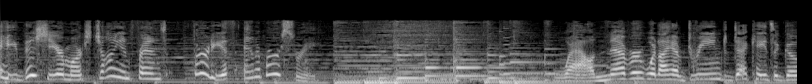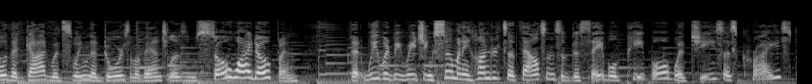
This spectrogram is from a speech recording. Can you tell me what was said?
Hey, this year marks Joni and Friends' 30th anniversary. Wow, never would I have dreamed decades ago that God would swing the doors of evangelism so wide open that we would be reaching so many hundreds of thousands of disabled people with Jesus Christ.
